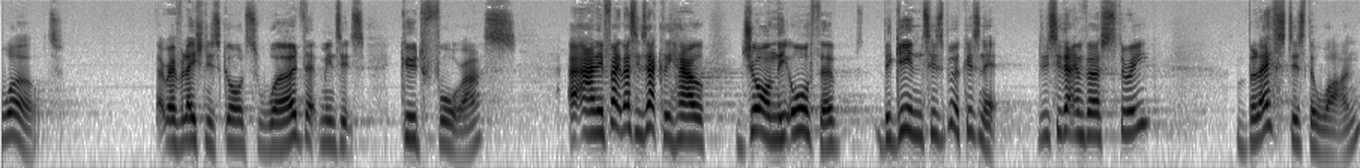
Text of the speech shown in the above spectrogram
world. That Revelation is God's word. That means it's good for us. And in fact, that's exactly how John, the author, begins his book, isn't it? Do you see that in verse 3? Blessed is the one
